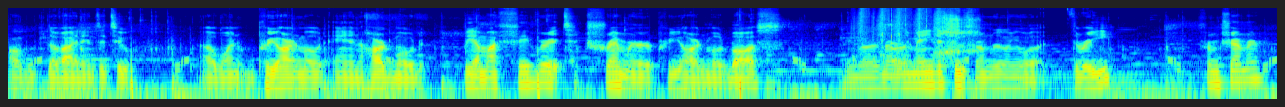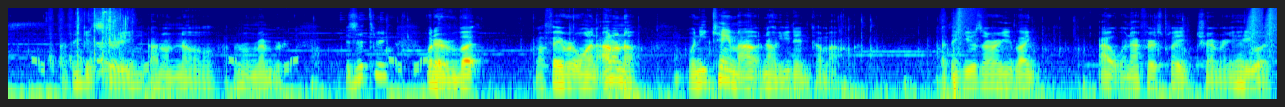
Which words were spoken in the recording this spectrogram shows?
I'll, I'll divide into two. Uh, one pre-hard mode and hard mode. But yeah, my favorite Tremor pre-hard mode boss. You know, there's not really many to choose from. There's only what three from Tremor. I think it's three. I don't know. I don't remember. Is it three? Whatever. But my favorite one. I don't know. When he came out, no, he didn't come out. I think he was already like out when I first played Tremor. Yeah, he was.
